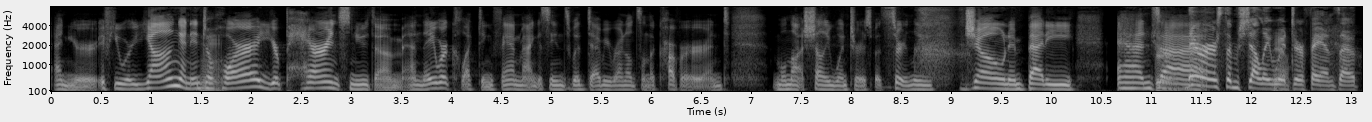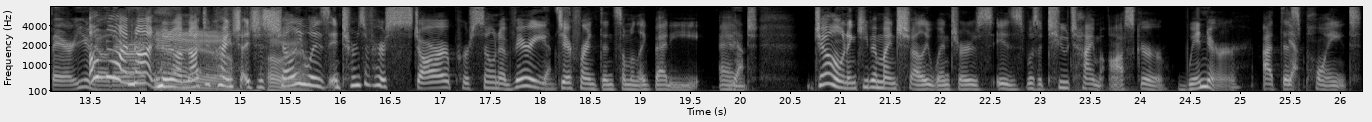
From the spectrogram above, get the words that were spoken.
and you're if you were young and into mm. horror your parents knew them and they were collecting fan magazines with debbie reynolds on the cover and well not shelley winters but certainly joan and bette and sure. uh, there are some Shelley Winter fans out there. You know oh no, I'm are. not. No, no, I'm not decrying. Yeah. It's just oh, Shelley yeah. was, in terms of her star persona, very yes. different than someone like Bette and Joan. And keep in mind, Shelley Winters is was a two time Oscar winner at this point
